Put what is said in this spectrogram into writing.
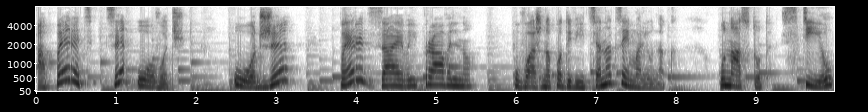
А перець це овоч. Отже, перець зайвий, правильно. Уважно подивіться на цей малюнок. У нас тут стіл,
